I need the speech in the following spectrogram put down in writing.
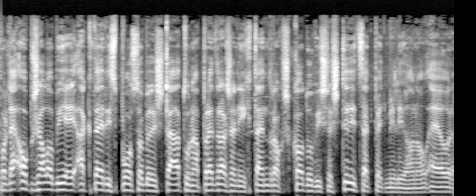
Podľa obžaloby jej aktéry spôsobili štátu na predražených tendroch škodu vyše 45 miliónov eur.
